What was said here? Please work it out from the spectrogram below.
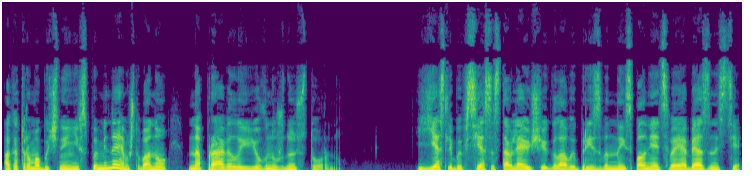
о котором обычно и не вспоминаем, чтобы оно направило ее в нужную сторону. Если бы все составляющие головы, призванные исполнять свои обязанности,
